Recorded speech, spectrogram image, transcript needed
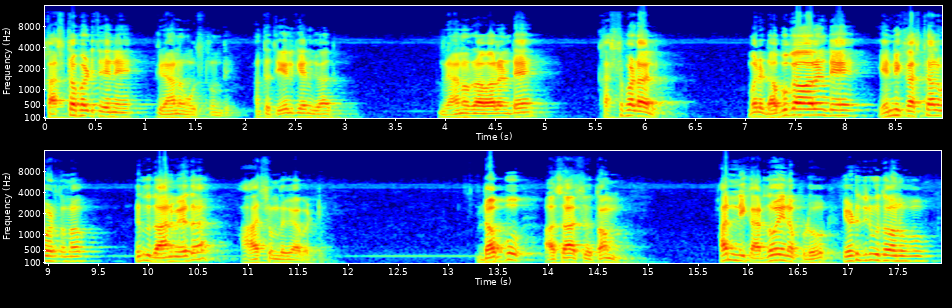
కష్టపడితేనే జ్ఞానం వస్తుంది. అంత తేలికేం కాదు. జ్ఞానం రావాలంటే కష్టపడాలి. మరి డబ్బు కావాలంటే ఎన్ని కష్టాలు పడుతున్నావు? ఎందుకు? దాని మీద ఆశ ఉంది కాబట్టి. డబ్బు అశాశ్వతం. అని నీకు అర్థమైనప్పుడు ఎటు తిరుగుతావు నువ్వు?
